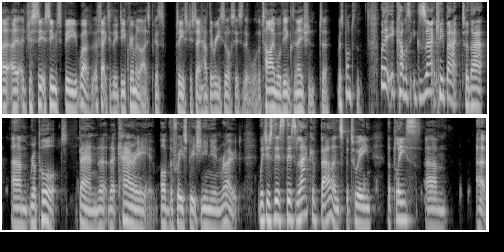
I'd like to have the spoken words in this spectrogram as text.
uh, just it seems to be well effectively decriminalised because police just don't have the resources or the time or the inclination to respond to them. Well, it, it comes exactly back to that um, report Ben that, that Carrie of the Free Speech Union wrote, which is this this lack of balance between the police um, uh,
